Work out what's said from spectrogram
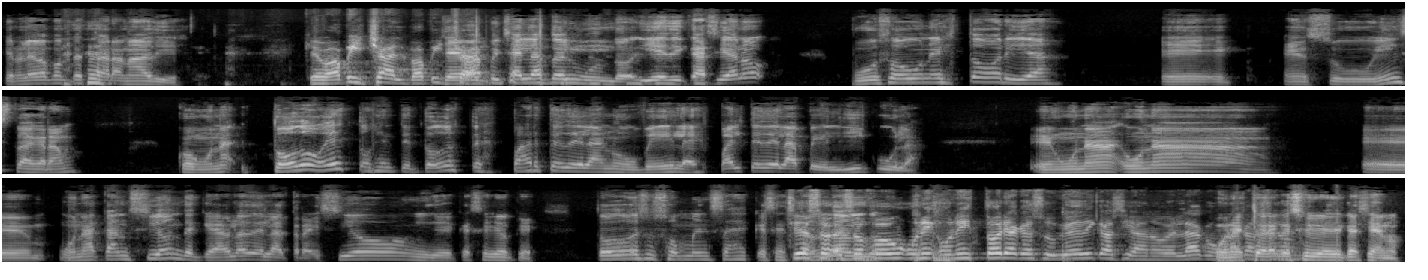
que no le va a contestar a nadie. que va a pichar, va a pichar. Que va a picharle a todo el mundo. Y Edicaciano puso una historia eh, en su Instagram con una, todo esto, gente, todo esto es parte de la novela, es parte de la película. En una, una, eh, una canción de que habla de la traición y de qué sé yo qué. Todo eso son mensajes que se sí, están eso, eso fue una, historia que subió Edicaciano, ¿verdad? una, historia que subió Edicaciano.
